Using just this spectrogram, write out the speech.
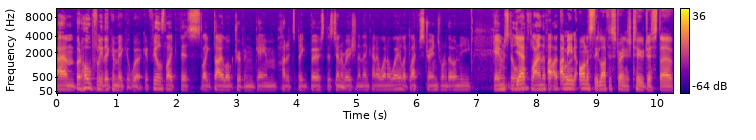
um, but hopefully they can make it work. It feels like this like dialogue driven game had its big burst this generation and then kind of went away. Like Life is Strange, one of the only games still flying the flag. I, I mean, it. honestly, Life is Strange too. Just uh,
